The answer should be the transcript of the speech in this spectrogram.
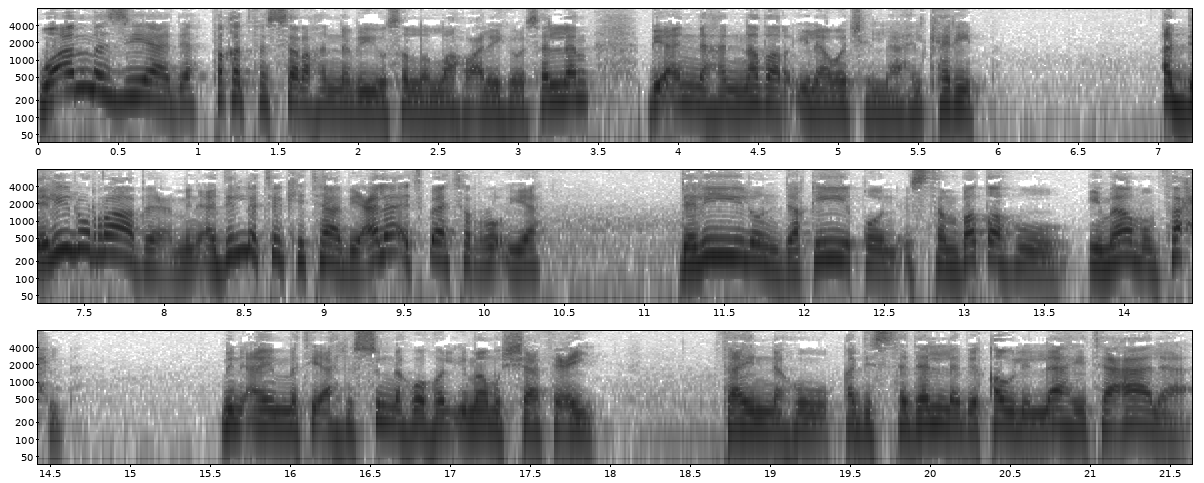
وأما الزيادة فقد فسرها النبي صلى الله عليه وسلم بأنها النظر إلى وجه الله الكريم. الدليل الرابع من أدلة الكتاب على إثبات الرؤية دليل دقيق استنبطه إمام فحل من أئمة أهل السنة وهو الإمام الشافعي. فإنه قد استدل بقول الله تعالى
